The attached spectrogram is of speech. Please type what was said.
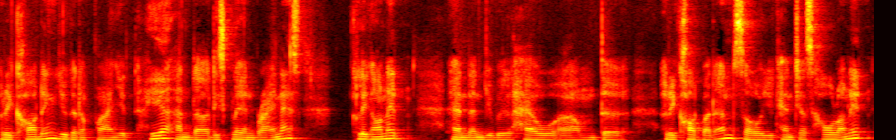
recording. You're gonna find it here under display and brightness. Click on it and then you will have um, the record button so you can just hold on it.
